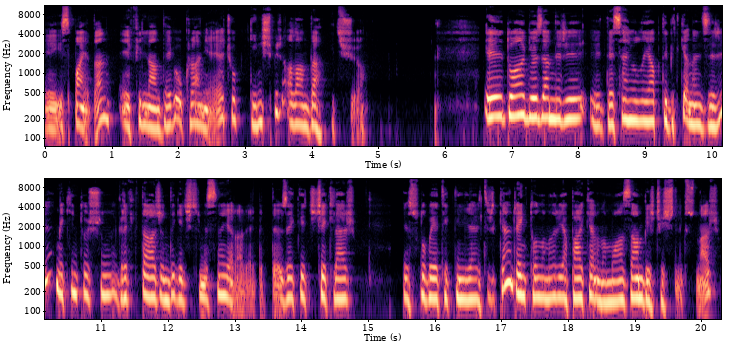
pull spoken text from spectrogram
E, İspanya'dan e, Finlandiya ve Ukrayna'ya çok geniş bir alanda yetişiyor. E, doğa gözlemleri, e, desen yolla yaptığı bitki analizleri Macintosh'un grafik dağarcığında geliştirmesine yarar elbette. Özellikle çiçekler, e, sulu boya ilerletirken renk tonlamaları yaparken ona muazzam bir çeşitlilik sunar.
